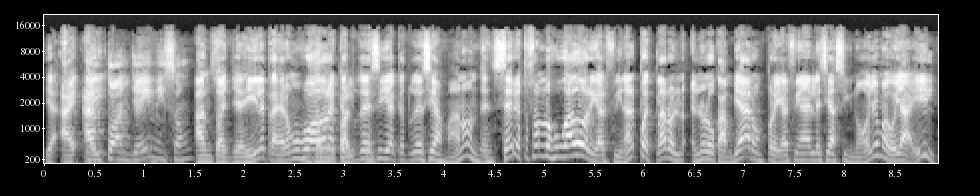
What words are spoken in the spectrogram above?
ya hay, hay- Antoine Jameson. Antoine Yehi le trajeron un jugador que tú, decías, que tú decías, mano, en serio, estos son los jugadores. Y al final, pues claro, él, él no lo cambiaron, pero ya al final él decía, si no, yo me voy a ir.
